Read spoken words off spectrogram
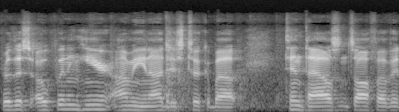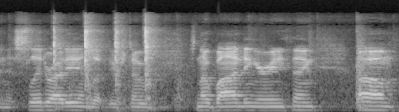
for this opening here. I mean, I just took about 10 thousandths off of it and it slid right in. Look, there's no, there's no binding or anything. Um,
